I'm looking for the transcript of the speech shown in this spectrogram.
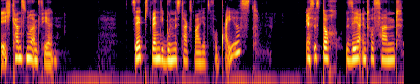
ich kann es nur empfehlen. Selbst wenn die Bundestagswahl jetzt vorbei ist, es ist doch sehr interessant,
